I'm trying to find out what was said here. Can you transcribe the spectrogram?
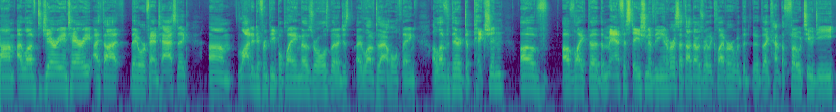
Um, I loved Jerry and Terry. I thought they were fantastic. Um, a lot of different people playing those roles, but I just I loved that whole thing. I loved their depiction of of like the the manifestation of the universe. I thought that was really clever with the, the like kind of the faux 2D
